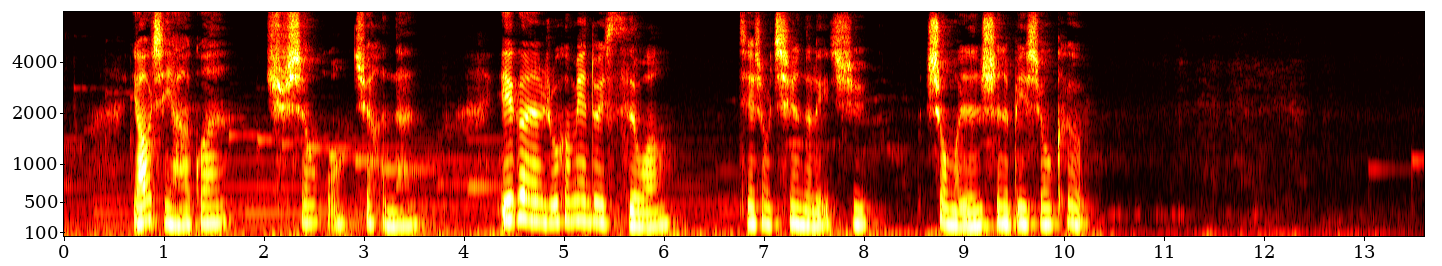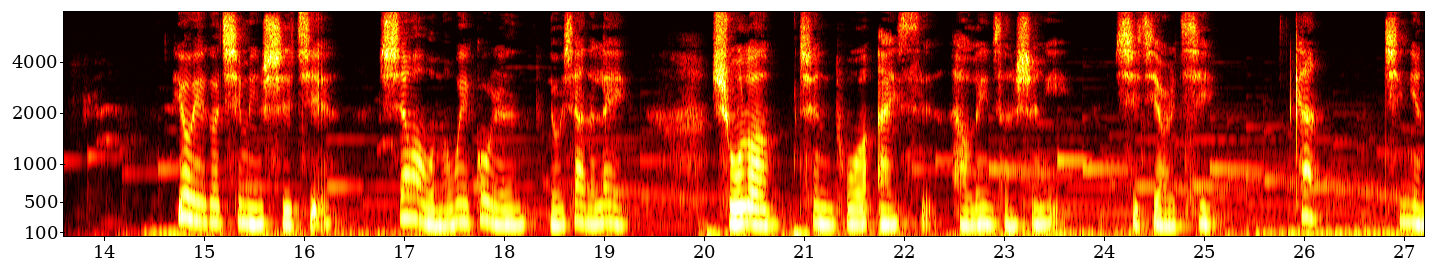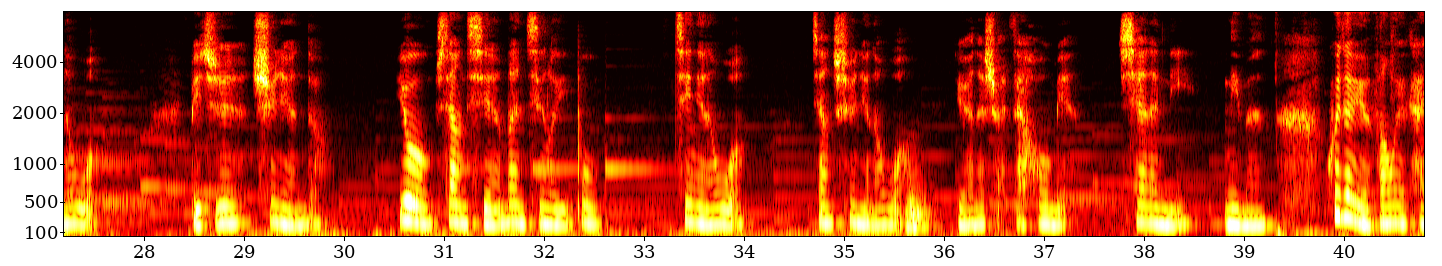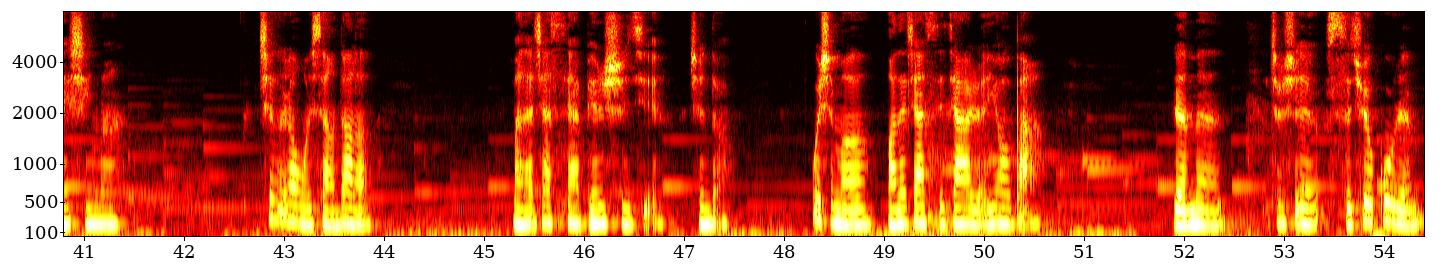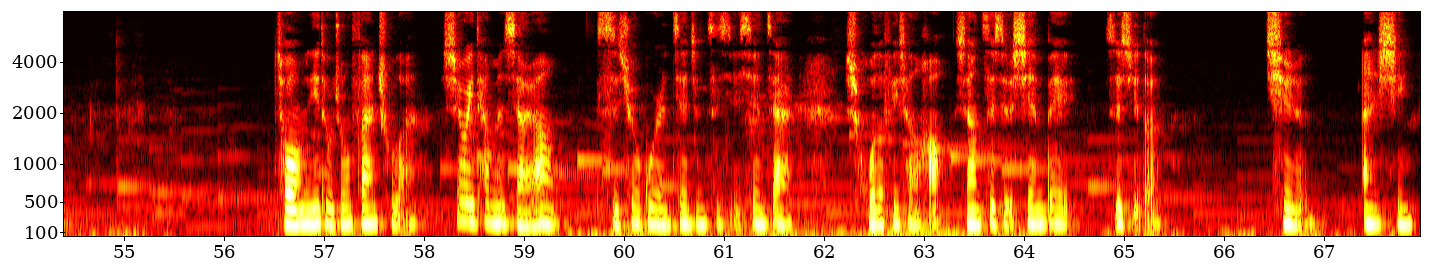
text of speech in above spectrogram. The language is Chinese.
咬紧牙关去生活却很难。一个人如何面对死亡，接受亲人的离去，是我们人生的必修课。又一个清明时节，希望我们为故人流下的泪，除了衬托哀思，还有另一层深意，喜极而泣。看，今年的我，比之去年的，又向前迈进了一步。今年的我，将去年的我远远的甩在后面。亲爱的你，你们会在远方为开心吗？这个让我想到了。马达加斯加边世节，真的，为什么马达加斯加人要把人们就是死去的故人从泥土中翻出来？是因为他们想让死去的故人见证自己现在是活得非常好，想让自己的先辈、自己的亲人安心。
